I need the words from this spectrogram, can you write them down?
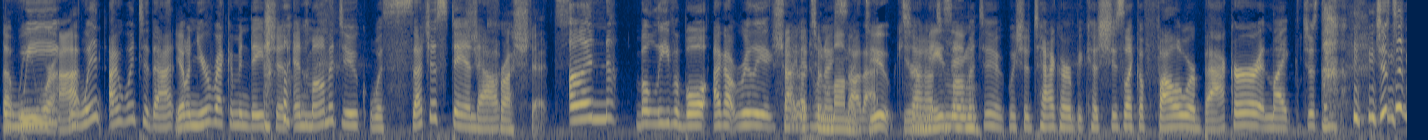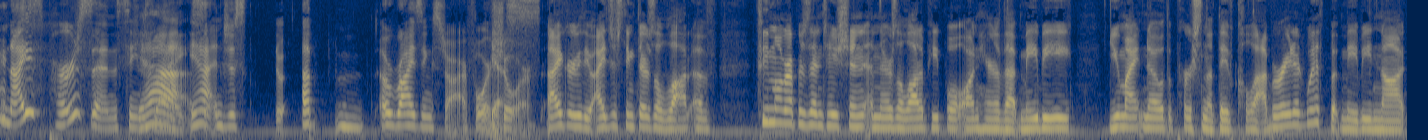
that we, were at. went. I went to that Yep. on your recommendation, and Mama Duke was such a standout. Crushed it. Unbelievable! I got really excited when I Mama saw that. Duke. You're Shout out to Mama Duke. We should tag her because she's like a follower backer and like just just a nice person. Seems Yeah. like yeah, and just a, a rising star for Yes, sure. I agree with you. I just think there's a lot of female representation, and there's a lot of people on here that maybe you might know the person that they've collaborated with, but maybe not.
